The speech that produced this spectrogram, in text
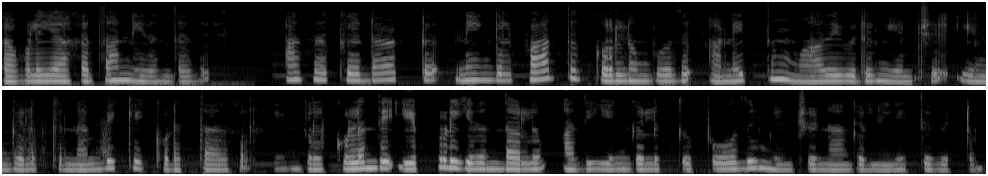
கவலையாகத்தான் இருந்தது. அதற்கு டாக்டர் நீங்கள் பார்த்து கொள்ளும்போது அனைத்தும் மாறிவிடும் என்று எங்களுக்கு நம்பிக்கை கொடுத்தார்கள். எங்கள் குழந்தை எப்படி இருந்தாலும் அது எங்களுக்கு போதும் என்று நாங்கள் நினைத்து விட்டோம்.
